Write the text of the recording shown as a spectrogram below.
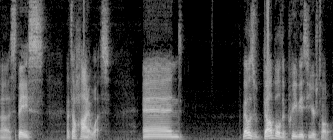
uh, space, that's how hot it was. And that was double the previous year's total.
